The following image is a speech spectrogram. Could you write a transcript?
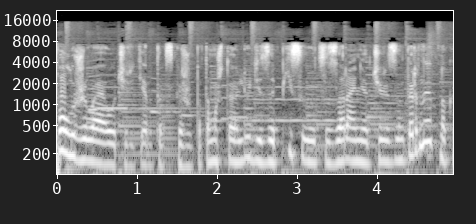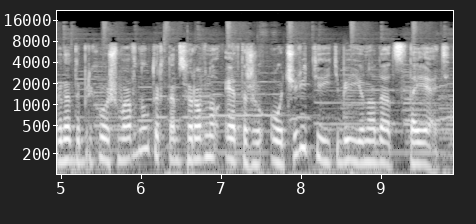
полуживая очередь, я так скажу, потому что люди записываются заранее через интернет, но когда ты приходишь вовнутрь, там все равно эта же очередь, и тебе ее надо отстоять.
